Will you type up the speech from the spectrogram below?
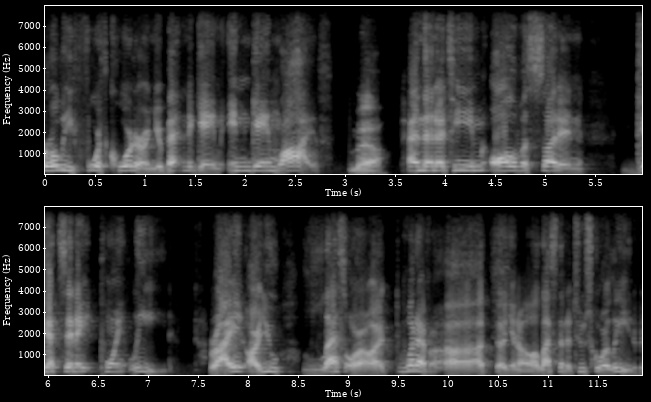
early fourth quarter and you're betting the game in game live Yeah. And then a team all of a sudden gets an eight point lead right are you less or uh, whatever uh, you know a less than a two score lead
